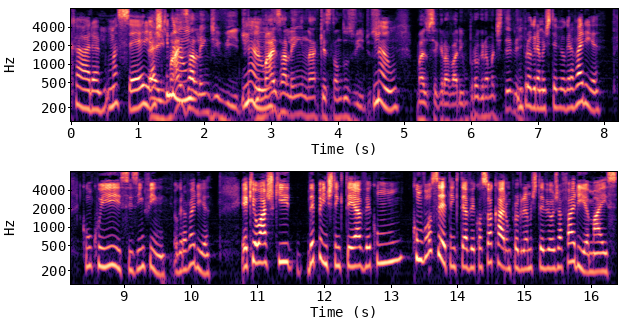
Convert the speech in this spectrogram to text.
Cara, uma série, é, acho e que mais não. além de vídeo. E Não. mais além na questão dos vídeos. Não, Mas você gravaria um programa de TV. um programa de TV eu gravaria. Com quizzes, enfim, eu gravaria. É que eu acho que depende, tem que ter a ver com, com você, tem que ter a ver com a sua cara. Um programa de TV eu já faria, mas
